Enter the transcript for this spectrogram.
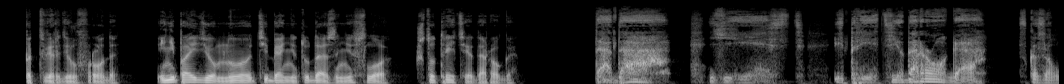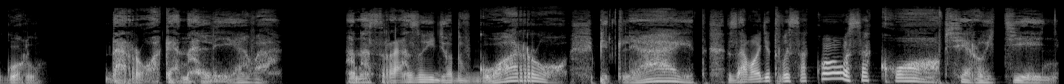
— подтвердил Фродо. «И не пойдем, но тебя не туда занесло. Что третья дорога?» «Да-да, есть и третья дорога», — сказал Горлу. Дорога налево. Она сразу идет в гору, петляет, заводит высоко-высоко в серую тень,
